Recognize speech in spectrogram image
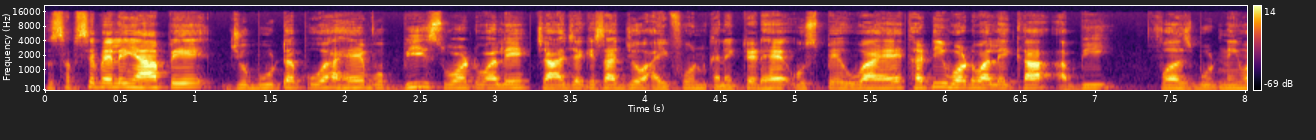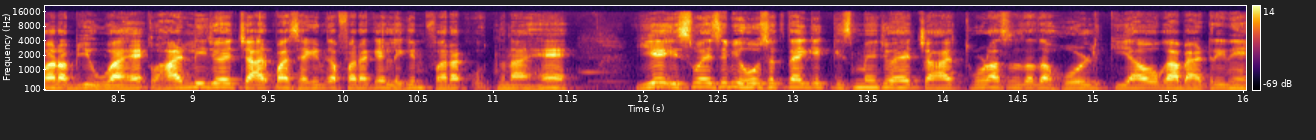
तो सबसे पहले यहाँ पे जो बूटअप हुआ है, वो 20 वॉट वाले चार्जर के साथ जो आईफोन कनेक्टेड है, उस पे हुआ है। 30 वॉट वाले का अभी फ़र्स्ट बूट नहीं हुआ और अभी हुआ है। तो हार्डली जो है, चार पाँच सेकंड का फ़र्क है, लेकिन फ़र्क उतना है। ये इस वजह से भी हो सकता है कि किसमें जो है चार्ज थोड़ा सा ज़्यादा होल्ड किया होगा बैटरी ने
